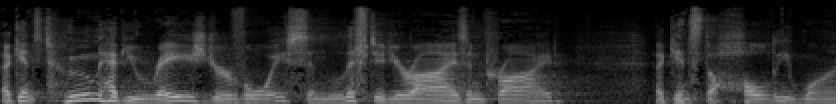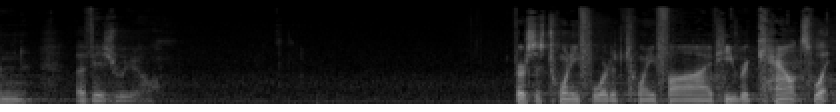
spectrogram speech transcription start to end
Against whom have you raised your voice and lifted your eyes in pride? Against the Holy One of Israel. Verses 24 to 25, he recounts what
